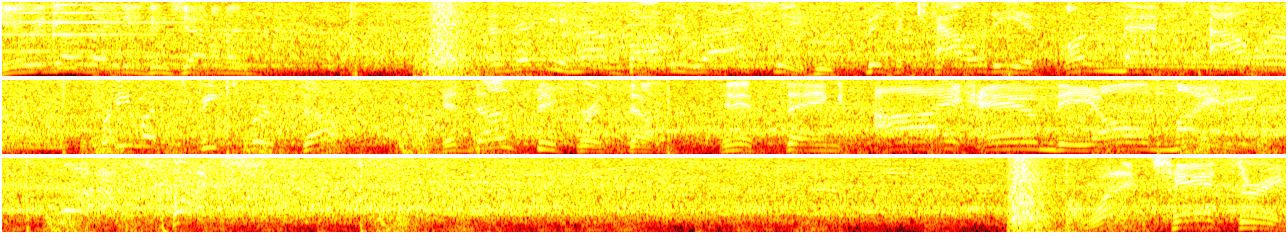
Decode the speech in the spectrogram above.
Here we go, ladies and gentlemen. And then you have Bobby Lashley, whose physicality and unmatched power pretty much speaks for itself. It does speak for itself, and it's saying, I am the almighty. What a punch! What a chancery.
